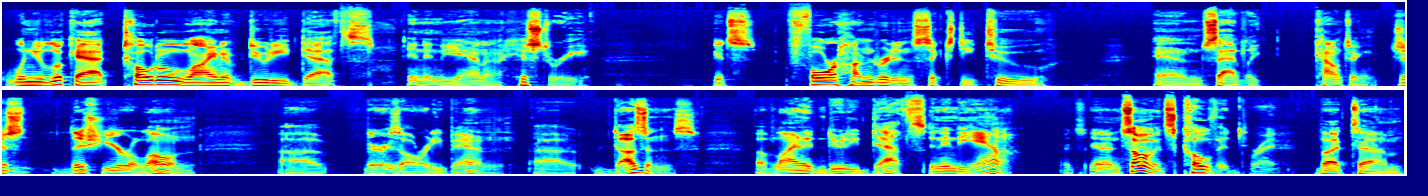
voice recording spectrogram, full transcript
when you look at total line of duty deaths in Indiana history, it's 462, and sadly counting. Just this year alone, uh, there has already been uh, dozens of line of duty deaths in Indiana. It's, and some of it's COVID, Right. but um,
